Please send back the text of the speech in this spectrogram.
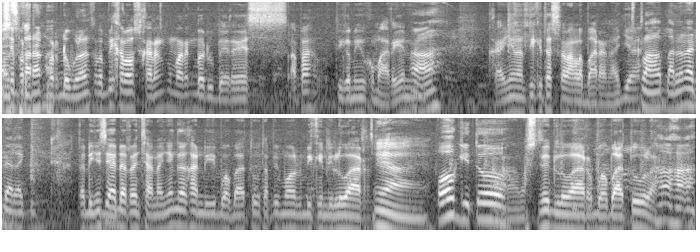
Bisa per, sekarang- per dua bulan, tapi kalau sekarang kemarin baru beres apa tiga minggu kemarin. Ah, Kayaknya nanti kita setelah Lebaran aja. setelah lebaran ada lagi Tadinya sih ada rencananya nggak akan di Buah Batu, tapi mau bikin di luar. ya oh gitu Nah, maksudnya di luar Buah Batu lah. Ah, ah.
